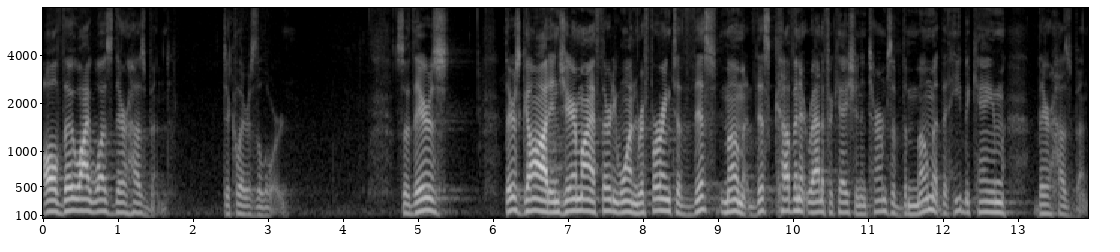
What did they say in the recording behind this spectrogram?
although I was their husband, declares the Lord. So there's, there's God in Jeremiah 31 referring to this moment, this covenant ratification, in terms of the moment that he became their husband.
